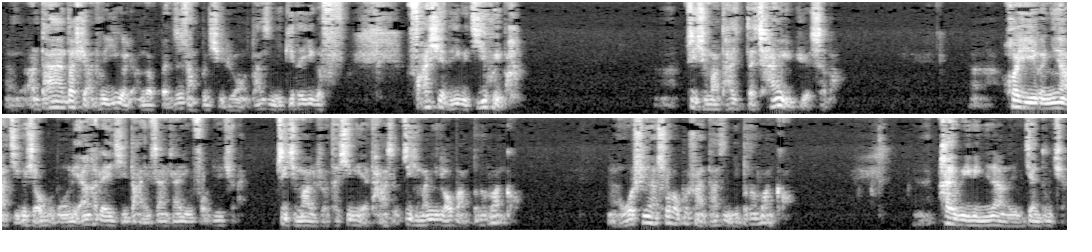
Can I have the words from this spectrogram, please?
嗯，当然他选出一个两个本质上不起作用，但是你给他一个。发泄的一个机会吧，啊，最起码他在参与决策了，啊，还有一个你让几个小股东联合在一起大义山山有否决权，最起码来说他心里也踏实。最起码你老板不能乱搞，嗯，我虽然说了不算，但是你不能乱搞。还有一个你让他有监督权，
